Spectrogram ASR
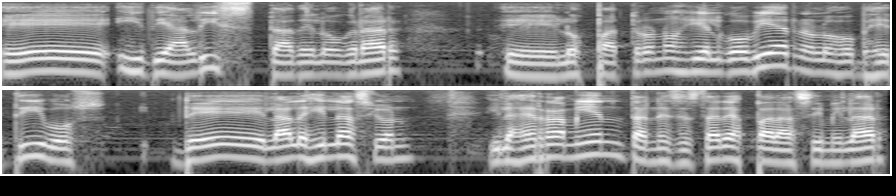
e idealista de lograr eh, los patronos y el gobierno los objetivos de la legislación y las herramientas necesarias para asimilar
